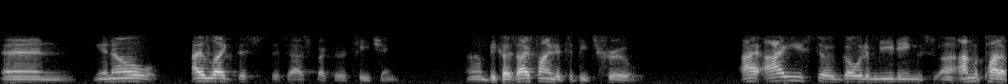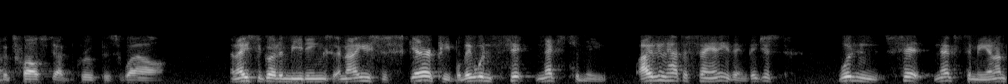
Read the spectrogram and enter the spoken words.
And you know, I like this this aspect of the teaching um, because I find it to be true. I, I used to go to meetings. Uh, I'm a part of a 12 step group as well. And I used to go to meetings and I used to scare people. They wouldn't sit next to me I didn't have to say anything. They just wouldn't sit next to me. And I'm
